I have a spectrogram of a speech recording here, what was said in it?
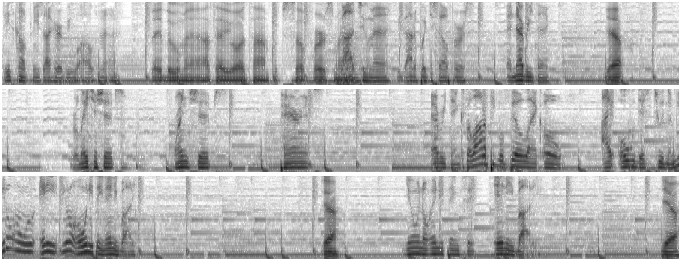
These companies out here be wild, man. They do, man. I tell you all the time, put yourself first, man. Got to, man. You got to put yourself first, and everything. Yeah. relationships, friendships, parents, everything. Because a lot of people feel like, oh, I owe this to them. You don't owe any. You don't owe anything to anybody. Yeah. You don't owe anything to anybody. Yeah.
